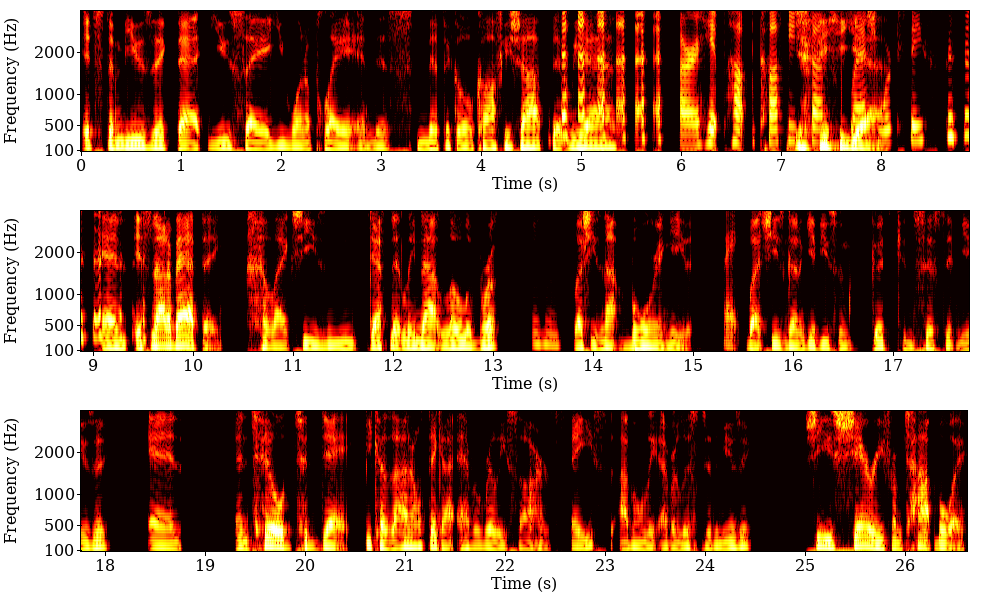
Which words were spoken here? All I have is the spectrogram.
It's the music that you say you want to play in this mythical coffee shop that we have. Our hip hop coffee shop slash workspace. and it's not a bad thing. like she's definitely not Lola Brooke, Mhm. but she's not boring either. Right. But she's going to give you some good, consistent music. And until today, because I don't think I ever really saw her face, I've only ever listened to the music. She's Sherry from Top Boy,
